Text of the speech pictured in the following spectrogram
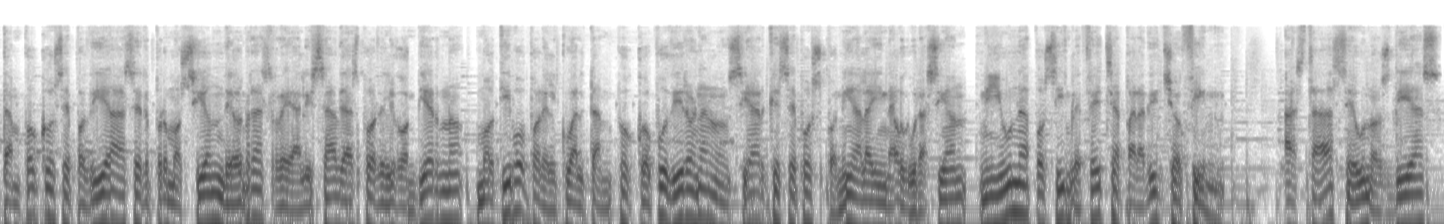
Tampoco se podía hacer promoción de obras realizadas por el gobierno, motivo por el cual tampoco pudieron anunciar que se posponía la inauguración, ni una posible fecha para dicho fin. Hasta hace unos días,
